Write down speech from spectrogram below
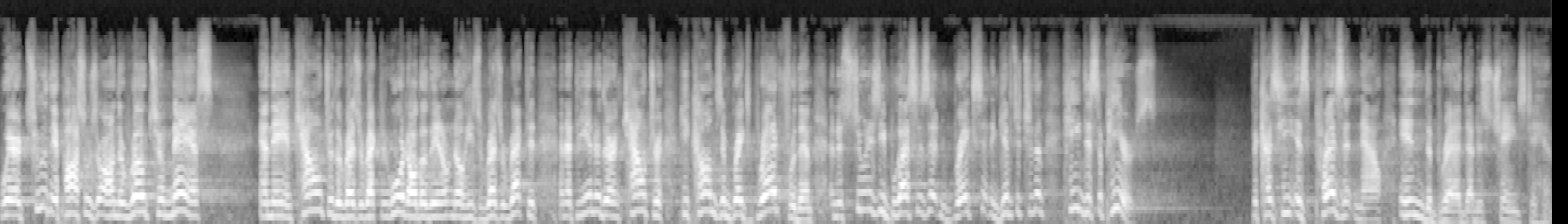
where two of the apostles are on the road to Emmaus and they encounter the resurrected Lord, although they don't know he's resurrected. And at the end of their encounter, he comes and breaks bread for them. And as soon as he blesses it and breaks it and gives it to them, he disappears because he is present now in the bread that is changed to him.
